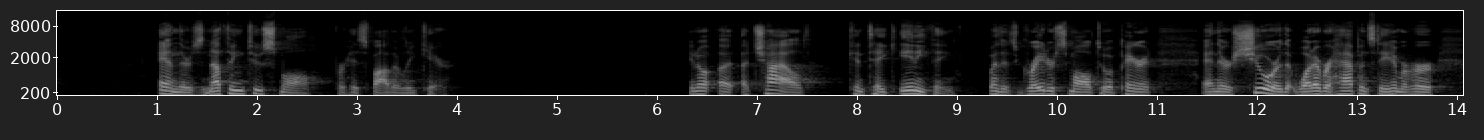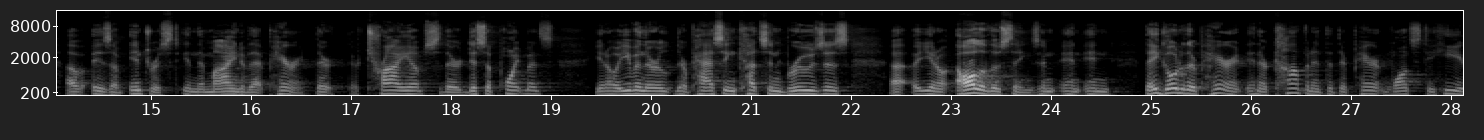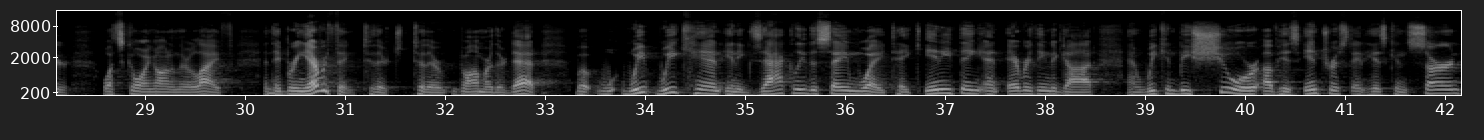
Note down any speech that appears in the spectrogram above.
and there's nothing too small for his fatherly care. You know, a, a child can take anything, whether it's great or small, to a parent, and they're sure that whatever happens to him or her uh, is of interest in the mind of that parent. Their, their triumphs, their disappointments, you know, even their, their passing cuts and bruises, uh, you know, all of those things. And, and, and they go to their parent and they're confident that their parent wants to hear what's going on in their life. And they bring everything to their, to their mom or their dad. But we, we can, in exactly the same way, take anything and everything to God, and we can be sure of His interest and His concern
